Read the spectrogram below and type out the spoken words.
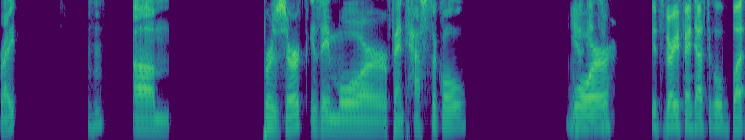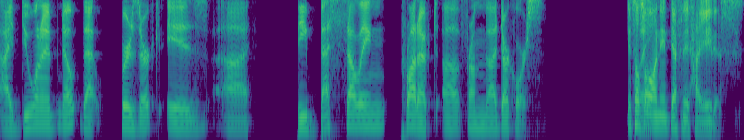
right? Mhm. Um, Berserk is a more fantastical Yeah, war. It's very fantastical, but I do want to note that Berserk is uh, the best-selling product uh, from uh, Dark Horse. It's also like- on indefinite hiatus.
